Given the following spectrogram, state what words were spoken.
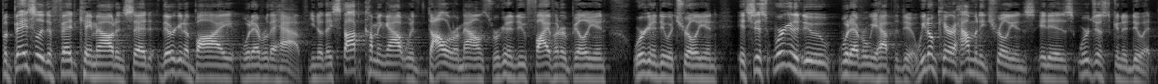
But basically, the Fed came out and said they're going to buy whatever they have. You know, they stopped coming out with dollar amounts. We're going to do 500 billion. We're going to do a trillion. It's just we're going to do whatever we have to do. We don't care how many trillions it is. We're just going to do it.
